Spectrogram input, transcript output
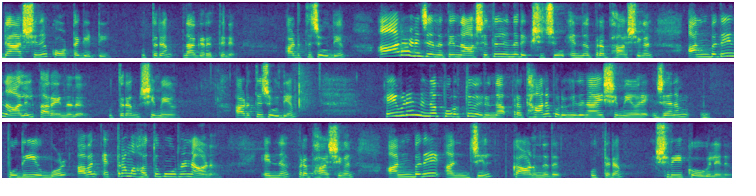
ഡാഷിന് കോട്ട കെട്ടി. ഉത്തരം നഗരത്തിന്. അടുത്ത ചോദ്യം ആരാണ് ജനത്തെ നാശത്തിൽ നിന്ന് രക്ഷിച്ചു എന്ന് പ്രഭാഷകൻ അൻപത് നാലിൽ പറയുന്നത്? ഉത്തരം ഷിമയോൻ. അടുത്ത ചോദ്യം എവിടെ നിന്ന് പുറത്തു വരുന്ന പ്രധാന പുരോഹിതനായ ഷിമയോനെ ജനം പൊതിയുമ്പോൾ അവൻ എത്ര മഹത്വപൂർണനാണ് എന്ന് പ്രഭാഷകൻ അൻപത് അഞ്ചിൽ കാണുന്നത്? ഉത്തരം ശ്രീകോവിലിന്.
